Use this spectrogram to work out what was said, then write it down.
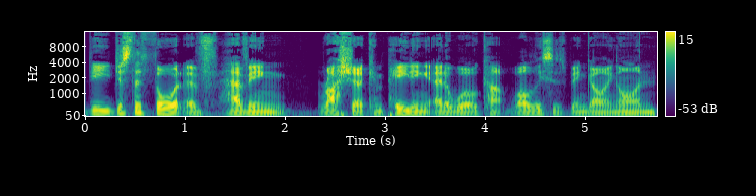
the just the thought of having Russia competing at a World Cup while this has been going on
